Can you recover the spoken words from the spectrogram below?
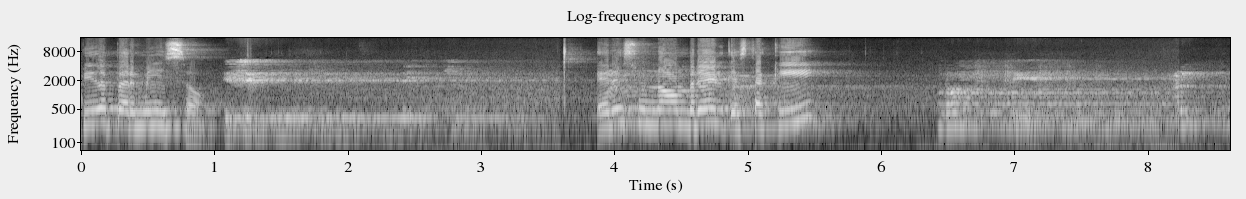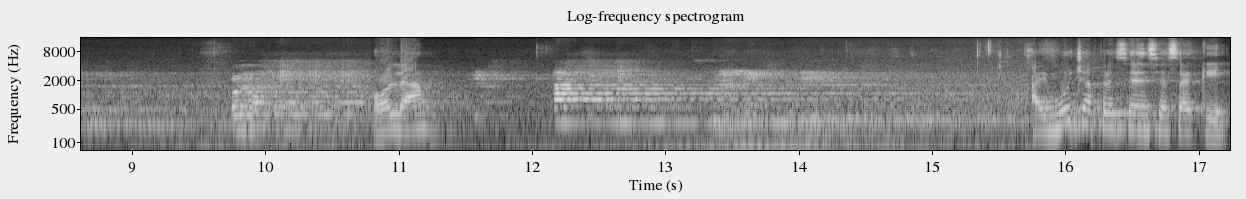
Pido permiso ¿Eres un hombre el que está aquí? Hola. Hay muchas presencias aquí.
